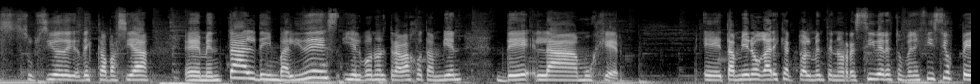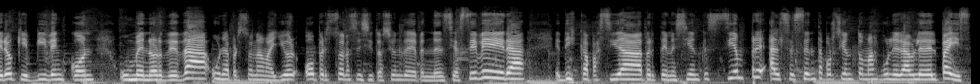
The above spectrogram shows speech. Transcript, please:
subsidio de discapacidad eh, mental, de invalidez y el bono al trabajo también de la mujer. Eh, también hogares que actualmente no reciben estos beneficios, pero que viven con un menor de edad, una persona mayor o personas en situación de dependencia severa, eh, discapacidad, pertenecientes siempre al 60% más vulnerable del país.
